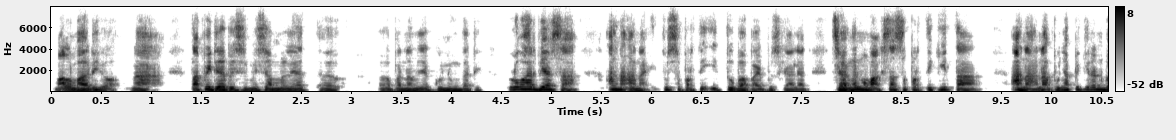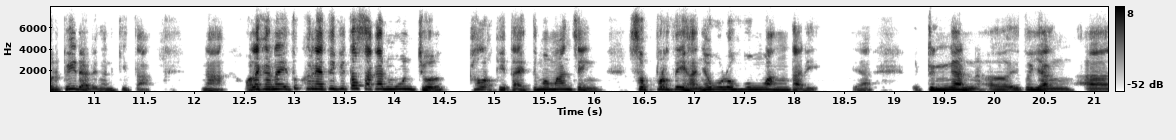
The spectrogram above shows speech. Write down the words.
malam hari kok. Nah, tapi dia bisa bisa melihat uh, apa namanya gunung tadi. Luar biasa. Anak-anak itu seperti itu Bapak Ibu sekalian. Jangan memaksa seperti kita. Anak-anak punya pikiran berbeda dengan kita. Nah, oleh karena itu kreativitas akan muncul kalau kita itu memancing seperti hanya wuluh wungwang tadi ya. Dengan uh, itu yang uh,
